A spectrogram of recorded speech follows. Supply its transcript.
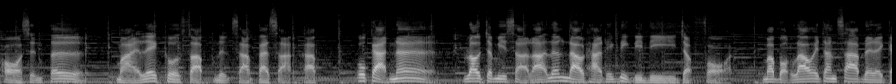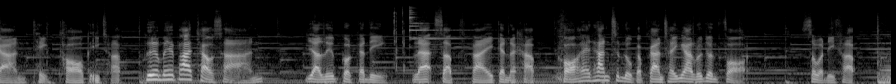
Call Center หมายเลขโทรศัพท์ 1383 ครับ โอกาสหน้าเราจะมีสาระเรื่องดาวทางเทคนิคดีๆ จาก Ford มาบอกเล่าให้ท่านทราบในรายการ Tech Talk อีกครับ เพื่อไม่ให้พลาดข่าวสาร อย่าลืมกดกระดิ่ง และ Subscribe กันนะครับ ขอให้ท่านสนุกกับการใช้งานรถยนต์ Ford สวัสดีครับ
